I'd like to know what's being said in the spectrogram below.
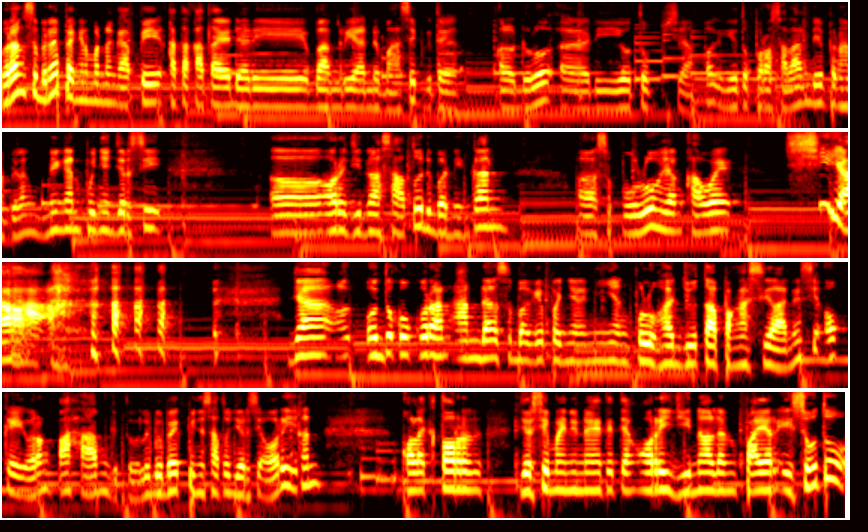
orang sebenarnya pengen menanggapi kata-katanya dari Bang Rian Demasif gitu ya. Kalau dulu uh, di YouTube siapa YouTube Prosalang dia pernah bilang mendingan punya jersey uh, original satu dibandingkan uh, 10 yang KW sia. ya untuk ukuran anda sebagai penyanyi yang puluhan juta penghasilannya sih oke okay, orang paham gitu lebih baik punya satu jersey ori kan kolektor jersey Man United yang original dan fire issue tuh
